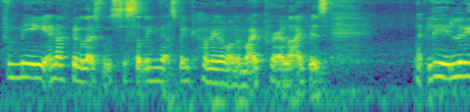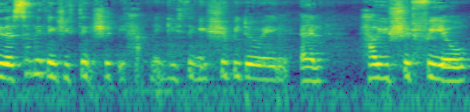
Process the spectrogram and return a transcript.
for me, and I feel like that's just something that's been coming along in my prayer life. Is like Lily, there's so many things you think should be happening, you think you should be doing, and how you should feel.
